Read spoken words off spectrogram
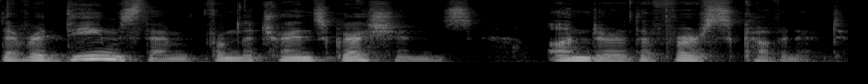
that redeems them from the transgressions under the first covenant.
